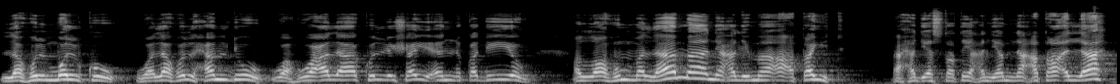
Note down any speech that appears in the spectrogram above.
له الملك وله الحمد وهو على كل شيء قدير. اللهم لا مانع لما أعطيت. أحد يستطيع أن يمنع عطاء الله؟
